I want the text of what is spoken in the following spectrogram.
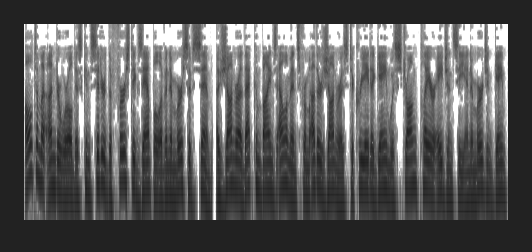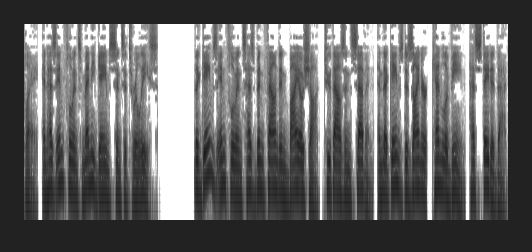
Ultima Underworld is considered the first example of an immersive sim, a genre that combines elements from other genres to create a game with strong player agency and emergent gameplay, and has influenced many games since its release. The game's influence has been found in Bioshock 2007, and that game's designer, Ken Levine, has stated that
